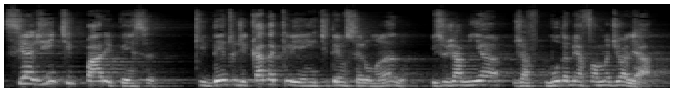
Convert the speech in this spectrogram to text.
se a gente para e pensa que dentro de cada cliente tem um ser humano, isso já, minha, já muda a minha forma de olhar.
